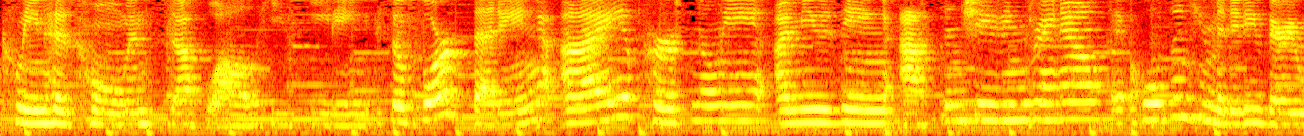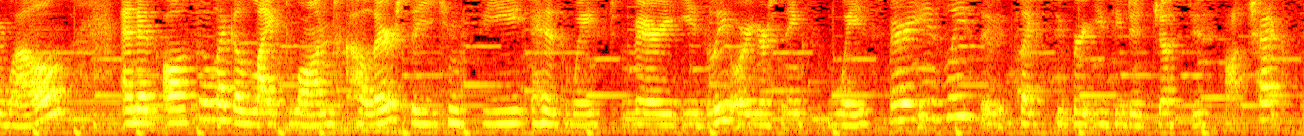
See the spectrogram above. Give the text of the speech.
clean his home and stuff while he's eating. So for bedding, I personally, I'm using Aspen shavings right now. It holds in humidity very well and it's also like a light blonde color so you can see his waste very easily or your snake's waste very easily so it's like super easy to just do spot checks.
